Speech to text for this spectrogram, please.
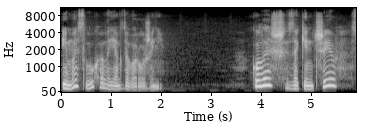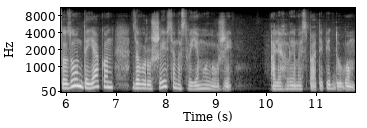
і ми слухали, як заворожені. Коли ж закінчив, Созон деякон заворушився на своєму ложі, а лягли ми спати під дубом,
